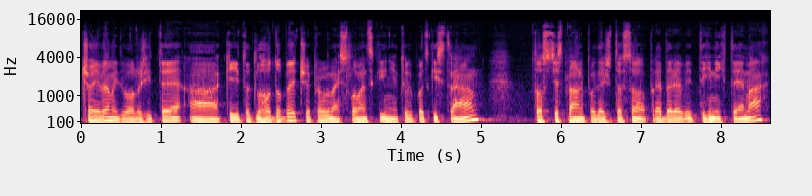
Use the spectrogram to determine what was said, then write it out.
čo je veľmi dôležité a keď je to dlhodobé, čo je problém aj slovenských niektorých politických strán, to ste správne povedali, že to sa prebere v tých iných témach,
